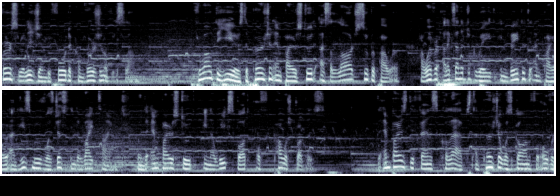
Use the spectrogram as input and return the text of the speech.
first religion before the conversion of Islam. Throughout the years, the Persian Empire stood as a large superpower. However, Alexander the Great invaded the empire and his move was just in the right time, when the empire stood in a weak spot of power struggles. The empire's defense collapsed and Persia was gone for over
